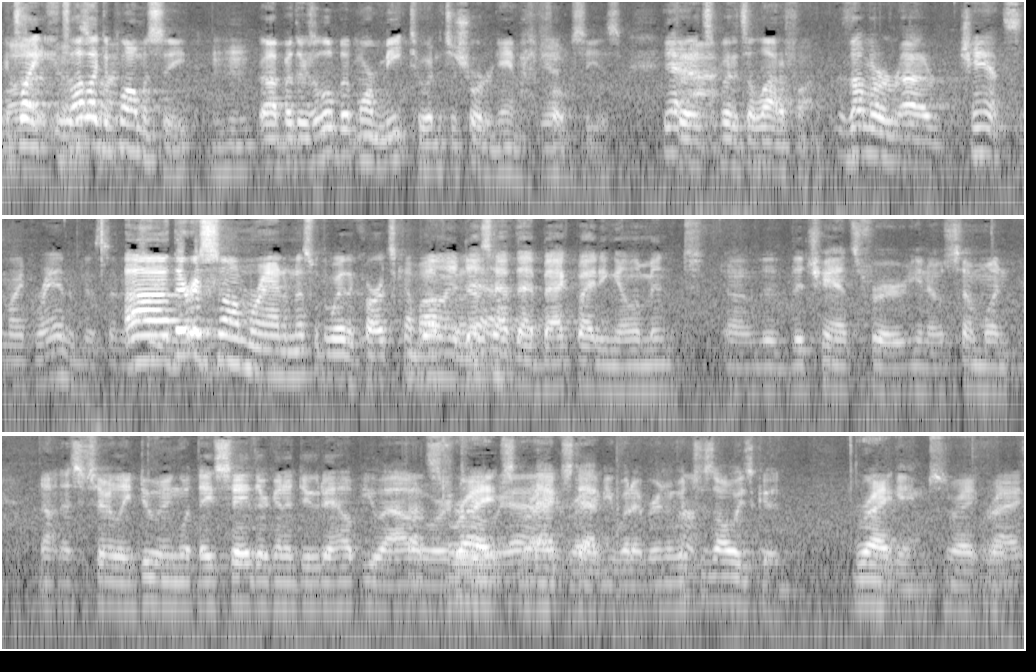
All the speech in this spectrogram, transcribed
It's Lot like of it's fun. not like Fun. diplomacy, hmm uh, but there's a little bit more meat to it. It's a shorter game. than Yeah. Diplomacy is. Yeah. But it's but it's a lot of fun. There's a lot more uh, chance and like randomness in it. Uh, too. there is some randomness with the way the cards come Well, up. and it does Yeah. have that backbiting element, uh, the the chance for you know someone not necessarily doing what they say they're going to do to help you out That's or Right, yeah. backstab right. you, whatever, and which Huh. is always good. right games. Right, right.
